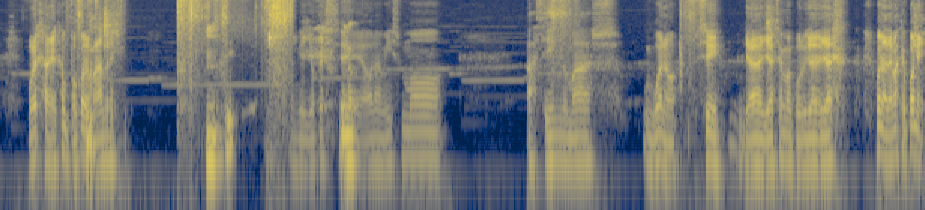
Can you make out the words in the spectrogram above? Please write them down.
puede salir un poco de madre. Sí. Porque yo que sé, ahora mismo haciendo más... Bueno, sí, ya, ya se me ocurrió. ya- ya- Bueno, además que pone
